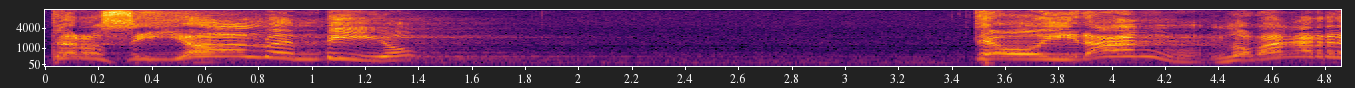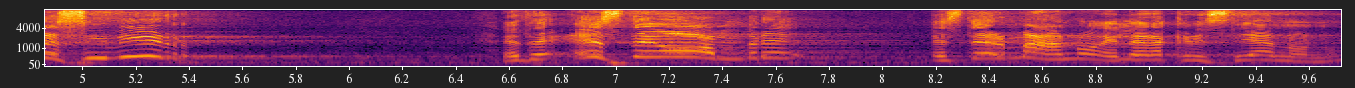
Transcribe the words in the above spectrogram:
pero si yo lo envío, te oirán, lo van a recibir. Este hombre, este hermano, él era cristiano, ¿no?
